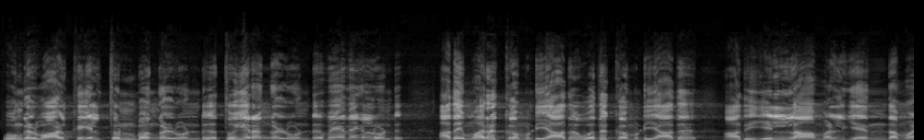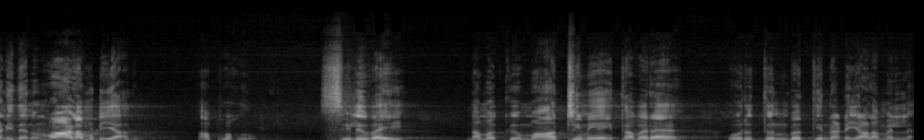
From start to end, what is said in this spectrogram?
உங்கள் வாழ்க்கையில் துன்பங்கள் உண்டு துயரங்கள் உண்டு வேதைகள் உண்டு. அதை மறுக்க முடியாது ஒதுக்க முடியாது. அது இல்லாமல் எந்த மனிதனும் வாழ முடியாது. அப்போ சிலுவை நமக்கு மாற்றுமையை தவிர ஒரு துன்பத்தின் அடையாளம் அல்ல.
